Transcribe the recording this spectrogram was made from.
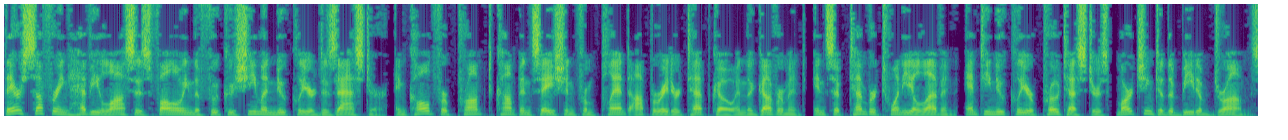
They are suffering heavy losses following the Fukushima nuclear disaster, and called for prompt compensation from plant operator TEPCO and the government. In September 2011, anti nuclear protesters, marching to the beat of drums,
